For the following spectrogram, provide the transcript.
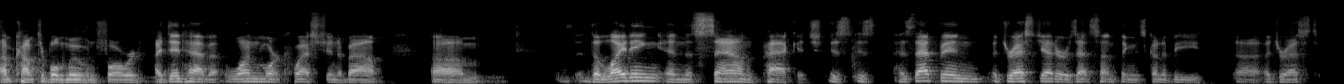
I'm comfortable moving forward. I did have a- one more question about um, the lighting and the sound package. Is, is, has that been addressed yet, or is that something that's going to be uh, addressed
